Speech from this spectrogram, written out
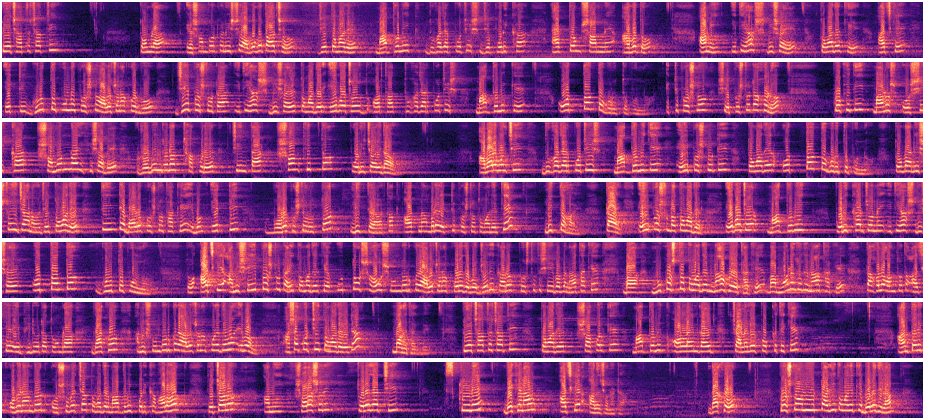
প্রিয় ছাত্রছাত্রী, তোমরা এ সম্পর্কে নিশ্চয়ই অবগত আছো যে তোমাদের মাধ্যমিক দু হাজার পঁচিশ যে পরীক্ষা একদম সামনে আগত, আমি ইতিহাস বিষয়ে তোমাদেরকে আজকে একটি গুরুত্বপূর্ণ প্রশ্ন আলোচনা করব। যে প্রশ্নটা ইতিহাস বিষয়ে তোমাদের এবছর অর্থাৎ দু হাজার পঁচিশ মাধ্যমিককে অত্যন্ত গুরুত্বপূর্ণ একটি প্রশ্ন। সে প্রশ্নটা হলো প্রকৃতি, মানুষ ও শিক্ষার সমন্বয় হিসাবে রবীন্দ্রনাথ ঠাকুরের চিন্তার সংক্ষিপ্ত পরিচয় দাও। আবার বলছি দু হাজার পঁচিশ মাধ্যমিকে এই প্রশ্নটি তোমাদের অত্যন্ত গুরুত্বপূর্ণ। তোমরা নিশ্চয়ই জানো যে তোমাদের তিনটে বড় প্রশ্ন থাকে এবং একটি বড় প্রশ্নের উত্তর লিখতে হয়, অর্থাৎ আট নম্বরের একটি প্রশ্ন তোমাদেরকে লিখতে হয়। তাই এই প্রশ্নটা তোমাদের এবছর মাধ্যমিক পরীক্ষার জন্য ইতিহাস বিষয়ে অত্যন্ত গুরুত্বপূর্ণ। তো আজকে আমি সেই প্রশ্নটাই তোমাদেরকে উত্তর সহ সুন্দর করে আলোচনা করে দেব। যদি কারও প্রস্তুতি সেইভাবে না থাকে বা মুখস্থ তোমাদের না হয়ে থাকে বা মনে যদি না থাকে, তাহলে অন্তত আজকের এই ভিডিওটা তোমরা দেখো, আমি সুন্দর করে আলোচনা করে দেব এবং আশা করছি তোমাদের এটা মনে থাকবে। প্রিয় ছাত্রছাত্রী, তোমাদের সকলকে মাধ্যমিক অনলাইন গাইড চ্যানেলের পক্ষ থেকে আন্তরিক অভিনন্দন ও শুভেচ্ছা। তোমাদের মাধ্যমিক পরীক্ষা ভালো হোক। তো চলো, আমি সরাসরি চলে যাচ্ছি স্ক্রিনে দেখে নাও আজকের আলোচনাটা। দেখো, প্রশ্ন আমি একটু আগে তোমাদেরকে বলে দিলাম,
